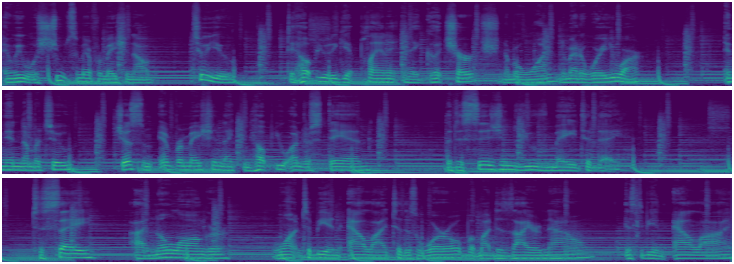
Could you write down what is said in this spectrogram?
And we will shoot some information out to you to help you to get planted in a good church, number one, no matter where you are. And then number two, just some information that can help you understand the decision you've made today. To say, I no longer want to be an ally to this world, but my desire now is to be an ally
